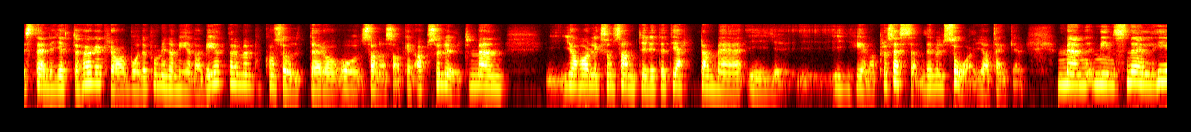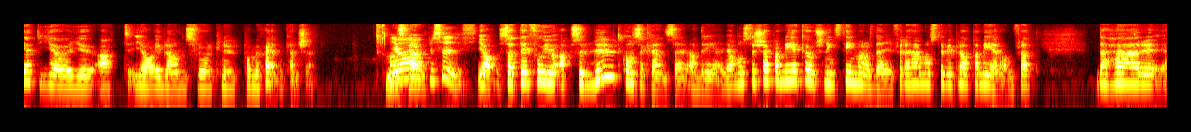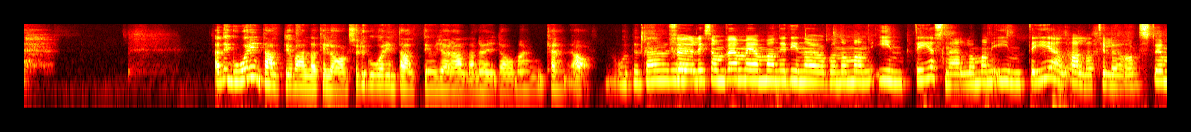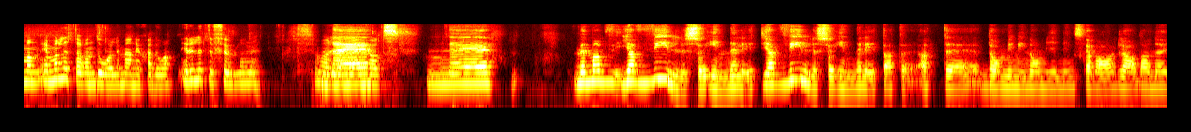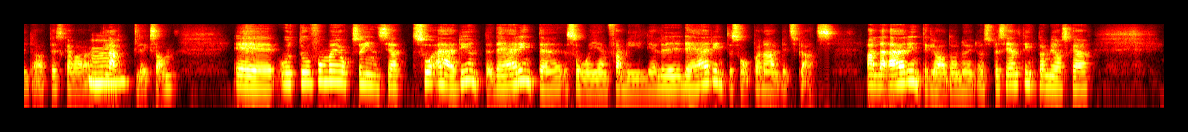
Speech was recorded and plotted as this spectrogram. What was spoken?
ställer jättehöga krav både på mina medarbetare men på konsulter och, och sådana saker. Absolut. Men jag har liksom samtidigt ett hjärta med i, i hela processen. Det är väl så jag tänker. Men min snällhet gör ju att jag ibland slår knut på mig själv kanske. Man ja, ska, precis. Ja, så att det får ju absolut konsekvenser, Andrea. Jag måste köpa mer coachningstimmar hos dig för det här måste vi prata mer om. För att det här Ja, det går inte alltid att vara alla till lag så det går inte alltid att göra alla nöjda och man kan, ja. Och det där... För liksom, vem är man i dina ögon om man inte är snäll, om man inte är alla till lags? Är man, är man lite av en dålig människa då? Är det lite fulare? Nej. Nej. Men man, jag vill så innerligt, jag vill så innerligt att, att eh, de i min omgivning ska vara glada och nöjda, att det ska vara mm. glatt liksom. Eh, och då får man ju också inse att så är det ju inte. Det är inte så i en familj eller det är inte så på en arbetsplats. Alla är inte glada och nöjda. Och speciellt inte om jag ska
